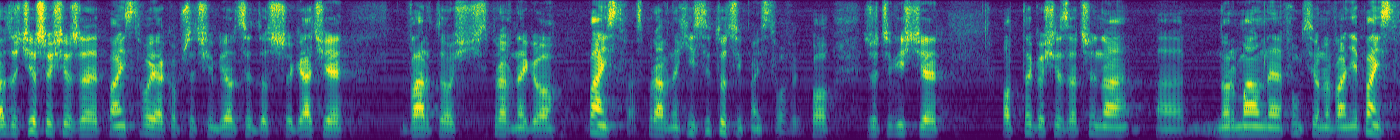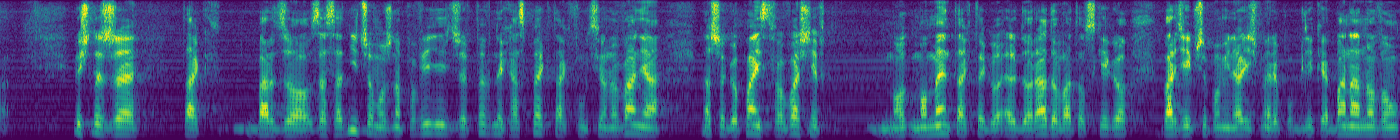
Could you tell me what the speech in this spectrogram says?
Bardzo cieszę się, że Państwo jako przedsiębiorcy dostrzegacie wartość sprawnego państwa, sprawnych instytucji państwowych, bo rzeczywiście od tego się zaczyna normalne funkcjonowanie państwa. Myślę, że tak bardzo zasadniczo można powiedzieć, że w pewnych aspektach funkcjonowania naszego państwa właśnie w momentach tego Eldorado VAT-owskiego bardziej przypominaliśmy republikę bananową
